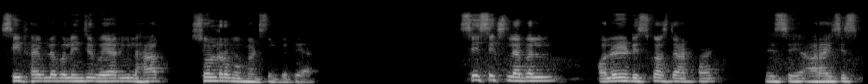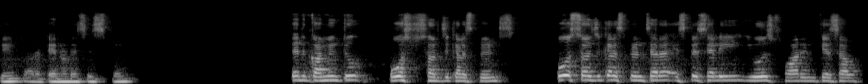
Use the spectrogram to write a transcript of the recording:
C5 level injury where you will have shoulder movements will be there. C6 level, already discussed that part. They say RIC splint or a tenodesis splint. Then coming to post-surgical splints. Post-surgical splints are especially used for in case of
